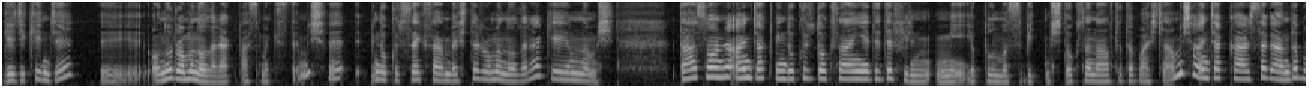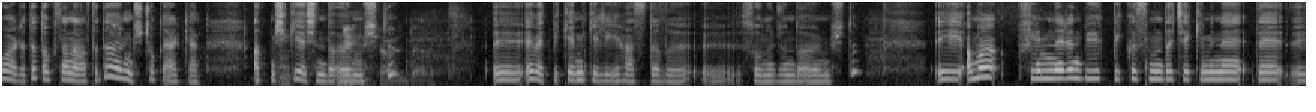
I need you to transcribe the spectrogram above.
gecikince e, onu roman olarak basmak istemiş ve 1985'te roman olarak yayınlamış. Daha sonra ancak 1997'de filmi yapılması bitmiş. 96'da başlanmış. Ancak Carl Sagan da bu arada 96'da ölmüş çok erken. 62 yaşında ölmüştü. öldü, evet. Ee, evet bir kemik iliği hastalığı e, sonucunda ölmüştü. Ee, ama filmlerin büyük bir kısmında çekimine de e,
